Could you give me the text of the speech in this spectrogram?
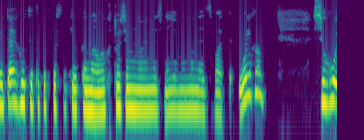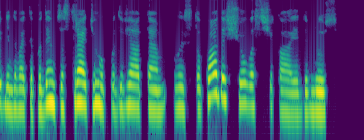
Вітаю гості та підписників каналу. Хто зі мною не знайомий, мене звати Ольга. Сьогодні давайте подивимося з 3 по 9 листопада, що вас чекає. Дивлюсь,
